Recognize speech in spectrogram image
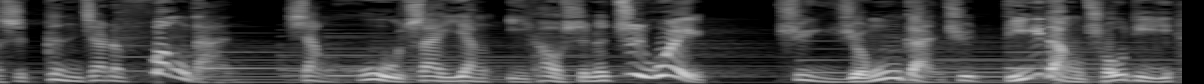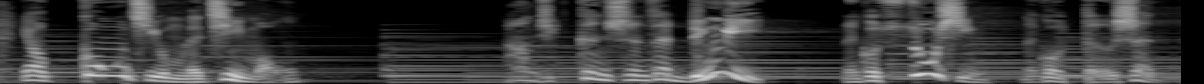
而是更加的放胆，像户筛一样，依靠神的智慧，去勇敢去抵挡仇敌要攻击我们的计谋。让我们更深在灵里能够苏醒，能够得胜。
